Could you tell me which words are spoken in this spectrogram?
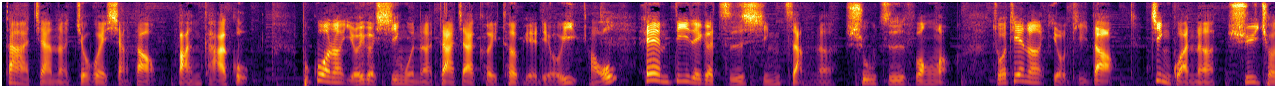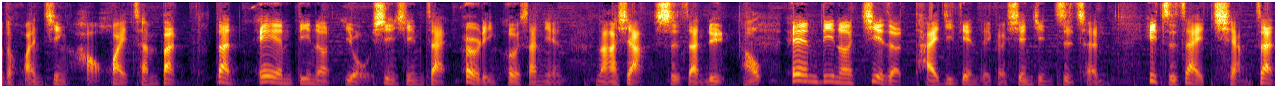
大家呢就会想到板卡股。不过呢有一个新闻呢，大家可以特别留意。好，AMD 的一个执行长呢苏之峰哦，昨天呢有提到，尽管呢需求的环境好坏参半，但 AMD 呢有信心在二零二三年。拿下市占率。好，AMD 呢借着台积电的一个先进制程，一直在抢占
